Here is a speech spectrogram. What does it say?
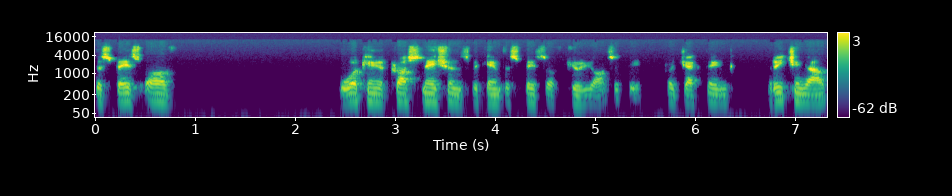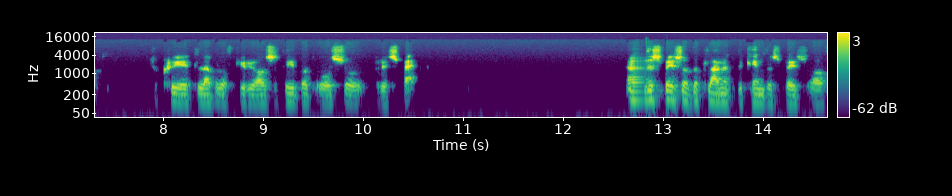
The space of working across nations became the space of curiosity, projecting, reaching out to create level of curiosity, but also respect. And the space of the planet became the space of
